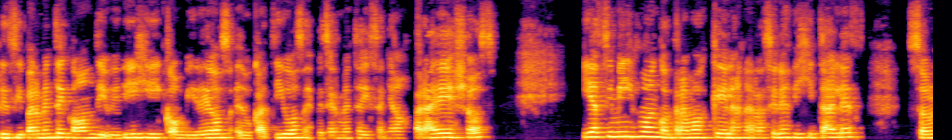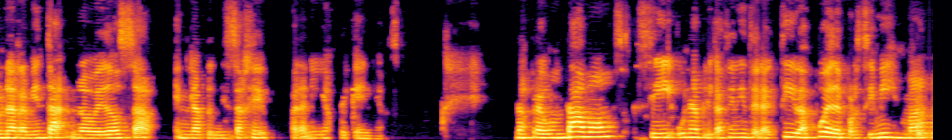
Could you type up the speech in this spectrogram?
principalmente con DVDs y con videos educativos especialmente diseñados para ellos. Y asimismo encontramos que las narraciones digitales son una herramienta novedosa en el aprendizaje para niños pequeños. Nos preguntamos si una aplicación interactiva puede por sí misma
